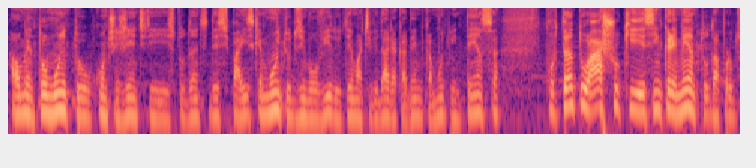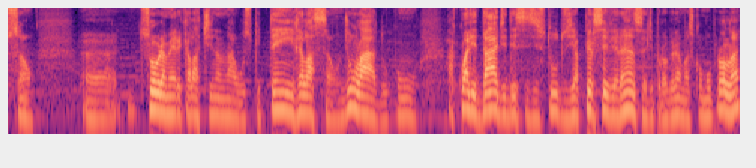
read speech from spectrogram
aumentou muito o contingente de estudantes desse país, que é muito desenvolvido e tem uma atividade acadêmica muito intensa. Portanto, acho que esse incremento da produção uh, sobre a América Latina na USP tem relação, de um lado, com a qualidade desses estudos e a perseverança de programas como o PROLAN,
